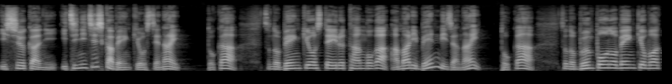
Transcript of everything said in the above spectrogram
1週間に1日しか勉強してないとかその勉強している単語があまり便利じゃないとかその文法の勉強ば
